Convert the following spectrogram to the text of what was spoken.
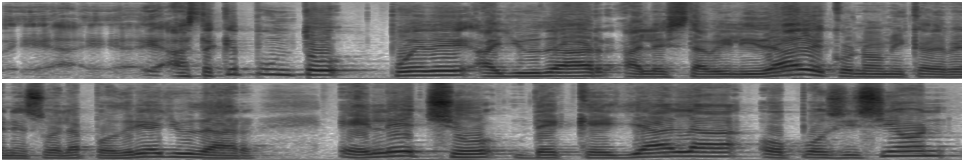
Eh, ¿Hasta qué punto puede ayudar a la estabilidad económica de Venezuela? ¿Podría ayudar el hecho de que ya la oposición,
